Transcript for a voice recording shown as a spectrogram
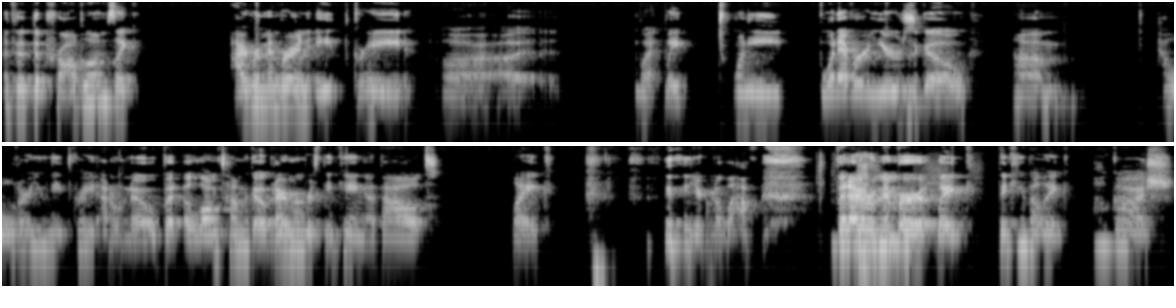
the, the problems, like I remember in eighth grade, uh, what, like 20 whatever years ago, um, how old are you in eighth grade? I don't know, but a long time ago. But I remember thinking about like, you're gonna laugh, but I remember like thinking about like, oh gosh,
